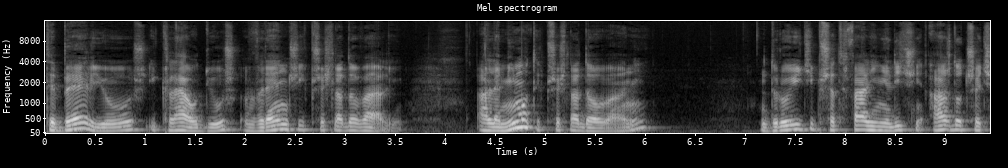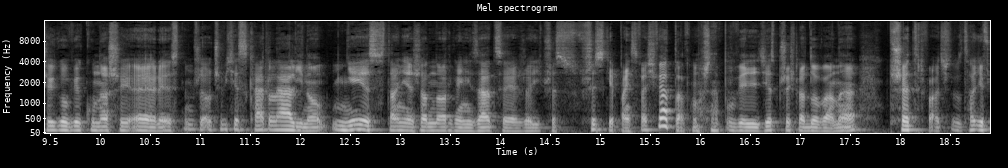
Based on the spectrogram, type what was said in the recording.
Tyberiusz i Klaudiusz wręcz ich prześladowali. Ale mimo tych prześladowań druidzi przetrwali nielicznie aż do III wieku naszej ery, z tym, że oczywiście skarlali, no, nie jest w stanie żadna organizacja, jeżeli przez wszystkie państwa świata, można powiedzieć, jest prześladowana, przetrwać. W zasadzie w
